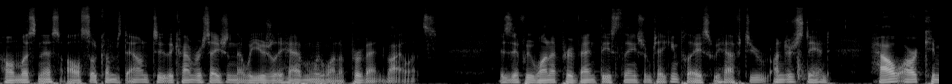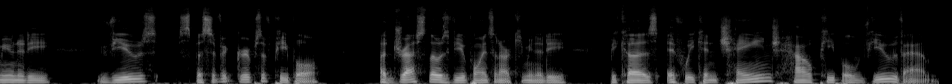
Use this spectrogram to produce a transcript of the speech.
homelessness also comes down to the conversation that we usually have when we want to prevent violence. Is if we want to prevent these things from taking place, we have to understand how our community views specific groups of people, address those viewpoints in our community, because if we can change how people view them,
